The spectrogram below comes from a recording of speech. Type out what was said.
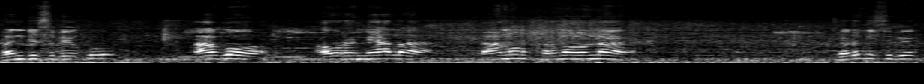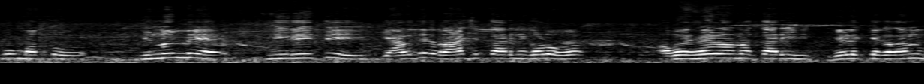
ಬಂಧಿಸಬೇಕು ಹಾಗೂ ಅವರ ಮೇಲೆ ಕಾನೂನು ಕ್ರಮವನ್ನು ಜರುಗಿಸಬೇಕು ಮತ್ತು ಇನ್ನೊಮ್ಮೆ ಈ ರೀತಿ ಯಾವುದೇ ರಾಜಕಾರಣಿಗಳು ಅವಹೇಳನಕಾರಿ ಹೇಳಿಕೆಗಳನ್ನು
